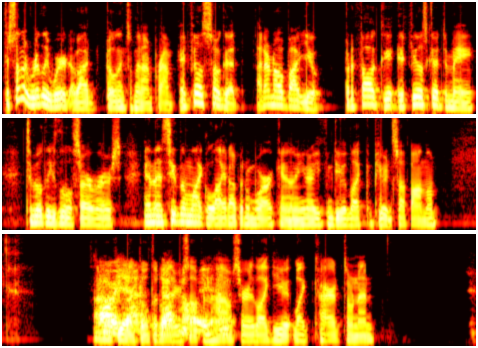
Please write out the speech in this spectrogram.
there's something really weird about building something on prem. It feels so good. I don't know about you, but it felt it feels good to me to build these little servers and then see them like light up and work and you know you can do like compute stuff on them. I don't oh, know if you yeah, like built it all yourself in house or like you like hired someone in.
